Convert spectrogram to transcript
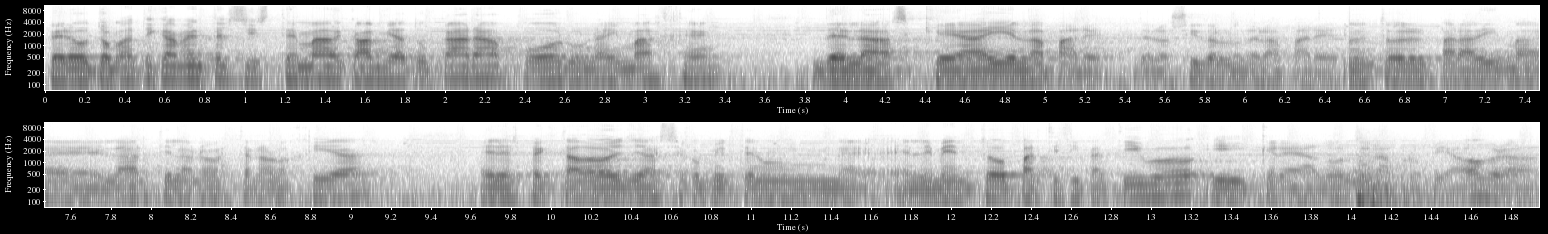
pero automáticamente el sistema cambia tu cara por una imagen de las que hay en la pared, de los ídolos de la pared. Dentro del paradigma del arte y las nuevas tecnologías, el espectador ya se convierte en un elemento participativo y creador de la propia obra.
